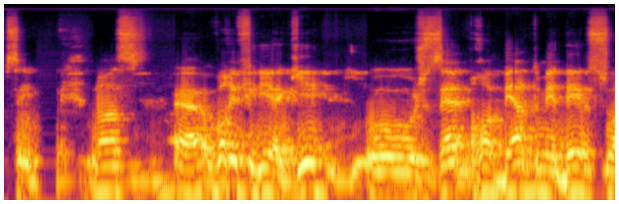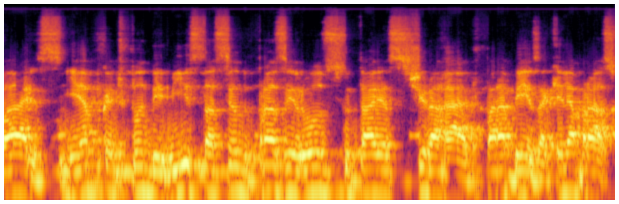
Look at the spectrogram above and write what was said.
Sim, nós é, vou referir aqui o José Roberto Medeiros Soares, em época de pandemia, está sendo prazeroso escutar e assistir a rádio. Parabéns, aquele abraço.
